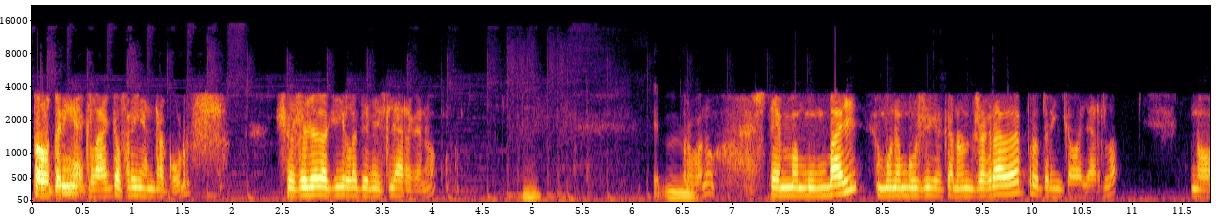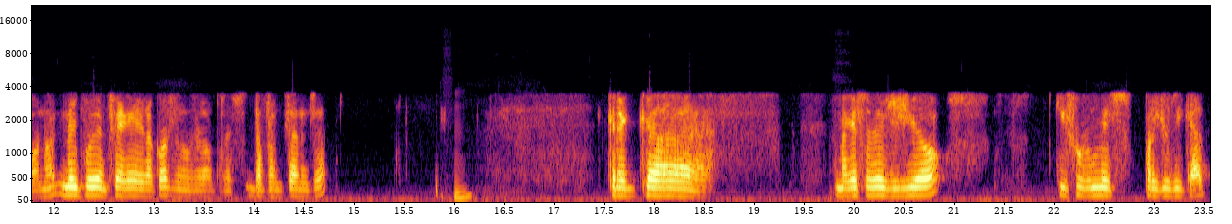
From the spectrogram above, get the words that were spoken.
Però ho tenia clar que farien recurs. Això és allò d'aquí la té més llarga, no? Però bueno, estem en un ball, amb una música que no ens agrada, però tenim que ballar-la. No, no, no hi podem fer gaire cosa nosaltres, defensant-nos. Crec que amb aquesta decisió qui surt més perjudicat,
